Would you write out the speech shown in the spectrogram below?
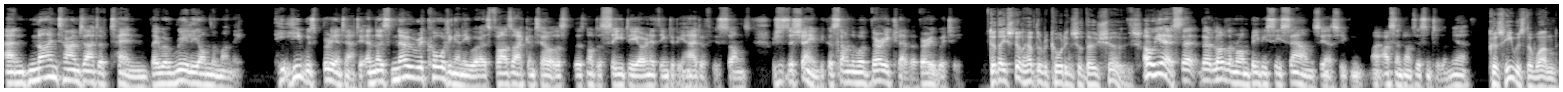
And nine times out of ten, they were really on the money. He, he was brilliant at it. And there's no recording anywhere, as far as I can tell. There's, there's not a CD or anything to be had of his songs, which is a shame because some of them were very clever, very witty. Do they still have the recordings of those shows? Oh, yes. There, there, a lot of them are on BBC Sounds. Yes, you can. I, I sometimes listen to them. Yeah. Because he was the one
